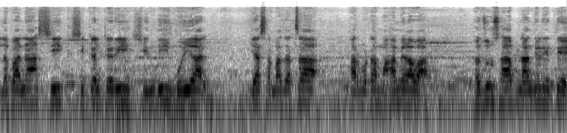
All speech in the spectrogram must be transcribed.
लबाना शीख शिकलकरी शिंदी मोयाल या समाजाचा फार मोठा महामेळावा हजूर साहेब नांदेड येथे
